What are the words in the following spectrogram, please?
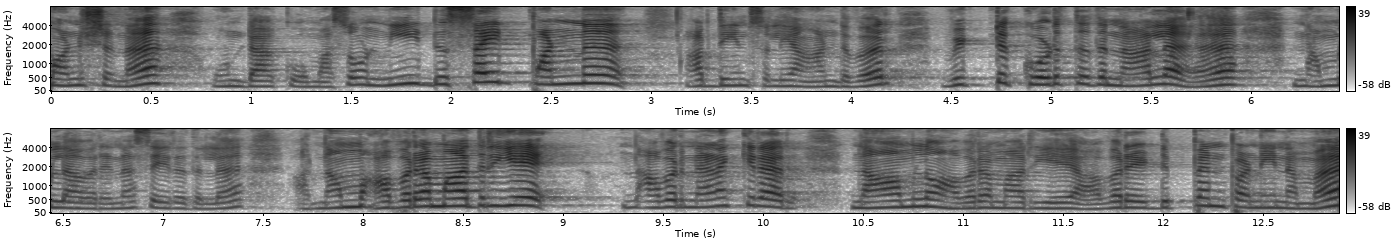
மனுஷனை உண்டாக்குவோமா? ஸோ நீ டிசைட் பண்ணு அப்படின்னு சொல்லி ஆண்டவர் விட்டு கொடுத்ததுனால நம்மளை அவர் என்ன செய்கிறதில்ல நம்ம அவரை மாதிரியே அவர் நினைக்கிறார் நாமளும் அவரை மாதிரியே அவரை டிபெண்ட் பண்ணி நம்ம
